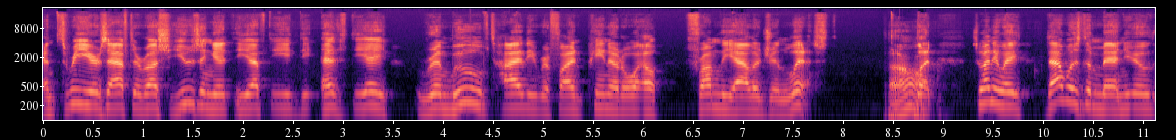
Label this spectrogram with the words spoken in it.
And three years after us using it, the FDA, the FDA removed highly refined peanut oil from the allergen list. Oh. But so anyway, that was the menu,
